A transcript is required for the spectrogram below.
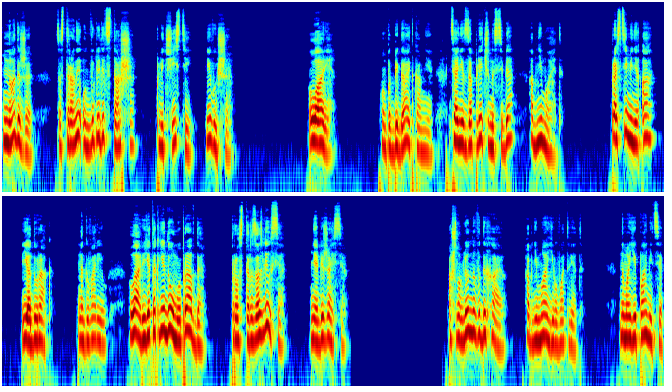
Надо же, со стороны он выглядит старше, плечистей и выше. «Ларри!» Он подбегает ко мне, тянет за плечи на себя, обнимает. «Прости меня, а? Я дурак», – наговорил. «Ларри, я так не думаю, правда. Просто разозлился. Не обижайся». Ошеломленно выдыхаю, обнимаю его в ответ. На моей памяти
